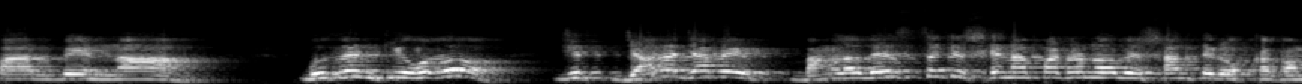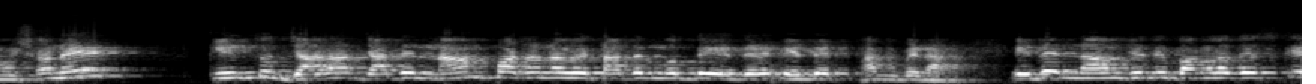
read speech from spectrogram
পারবে না। বুঝলেন কি হলো? যে যারা যাবে, বাংলাদেশ থেকে সেনা পাঠানো হবে শান্তিরক্ষা কমিশনে, কিন্তু যারা যাদের নাম পাঠানো হবে, তাদের মধ্যে এদের এদের থাকবে না। এদের নাম যদি বাংলাদেশকে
